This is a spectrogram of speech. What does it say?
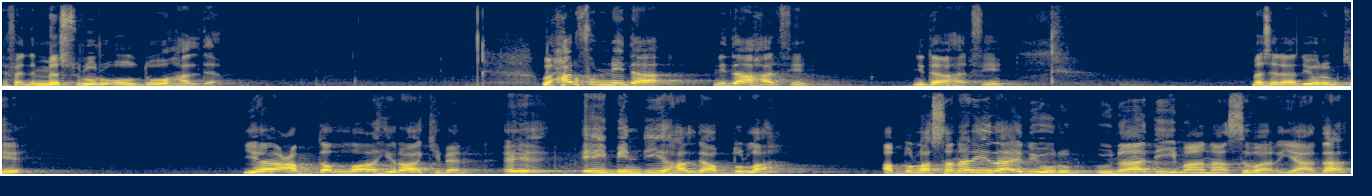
Efendim mesrur olduğu halde. Ve harfun nida, nida harfi, nida harfi. Mesela diyorum ki Ya Abdallahi rakiben. Ey, ey bindiği halde Abdullah. Abdullah sana nida ediyorum. Ünadi manası var ya da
